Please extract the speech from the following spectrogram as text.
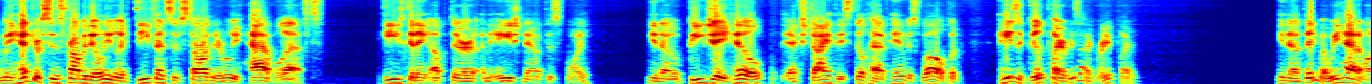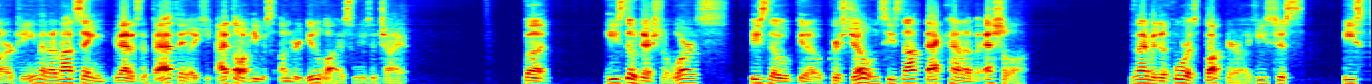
I mean, Hendrickson's probably the only like defensive star they really have left. He's getting up there in age now at this point. You know, B.J. Hill, the ex-Giant, they still have him as well, but he's a good player. But he's not a great player. You know, think about it, we had him on our team, and I'm not saying that is a bad thing. Like he, I thought he was underutilized when he was a Giant, but he's no Dexter Lawrence. He's no you know Chris Jones. He's not that kind of echelon. He's not even DeForest Buckner. Like he's just he's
